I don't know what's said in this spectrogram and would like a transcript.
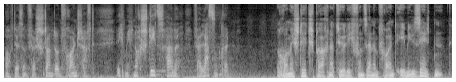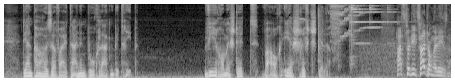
auf dessen Verstand und Freundschaft ich mich noch stets habe verlassen können. Rommestedt sprach natürlich von seinem Freund Emil Selten, der ein paar Häuser weiter einen Buchladen betrieb. Wie Rommestedt war auch er Schriftsteller. Hast du die Zeitung gelesen?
